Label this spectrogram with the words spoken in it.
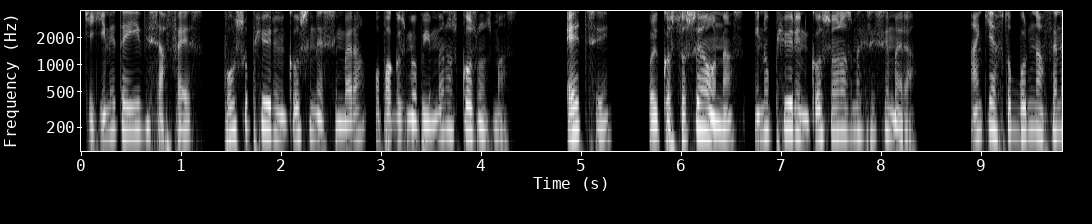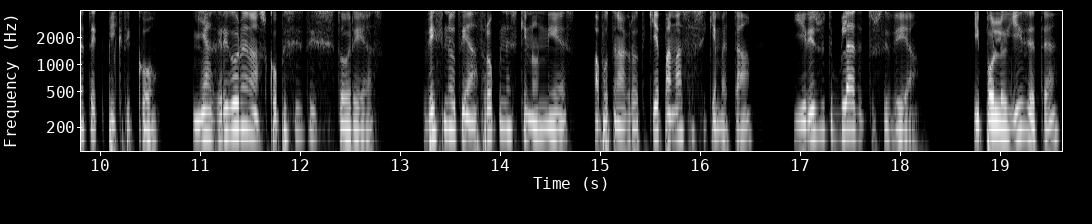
και γίνεται ήδη σαφές πόσο πιο ειρηνικός είναι σήμερα ο παγκοσμιοποιημένος κόσμος μας. Έτσι, ο 20ο αιώνας είναι ο πιο ειρηνικός αιώνας μέχρι σήμερα. Αν και αυτό μπορεί να φαίνεται εκπληκτικό, μια γρήγορη ανασκόπηση της ιστορίας δείχνει ότι οι ανθρώπινες κοινωνίες από την αγροτική επανάσταση και μετά γυρίζουν την πλάτη τους στη βία. Υπολογίζεται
